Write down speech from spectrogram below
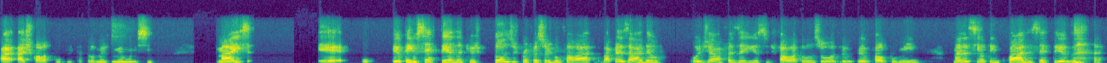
a, a escola pública, pelo menos no meu município. Mas é, eu tenho certeza que os, todos os professores vão falar, apesar de eu odiar fazer isso, de falar pelos outros, eu falo por mim, mas assim, eu tenho quase certeza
